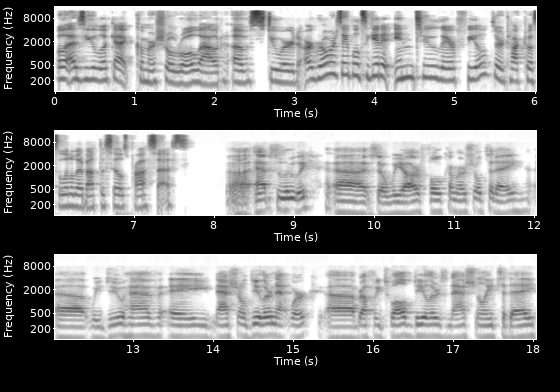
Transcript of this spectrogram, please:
Well, as you look at commercial rollout of Steward, are growers able to get it into their fields or talk to us a little bit about the sales process? Uh, absolutely. Uh, so we are full commercial today. Uh, we do have a national dealer network, uh, roughly 12 dealers nationally today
